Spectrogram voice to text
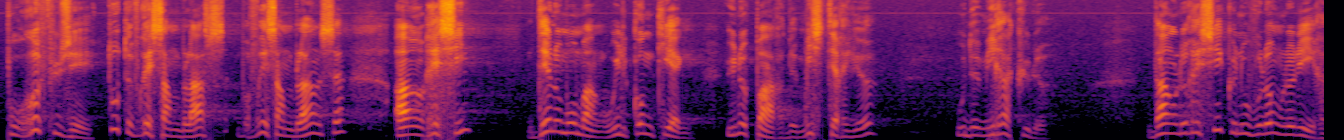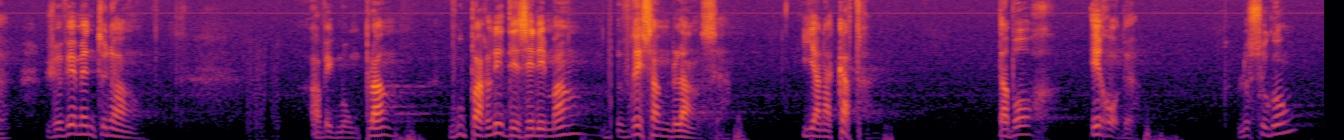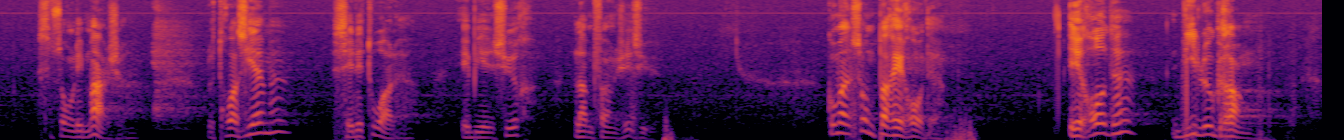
pour refuser toute vraisemblance, à un récit dès le moment où il contient une part de mystérieux ou de miraculeux. Dans le récit que nous voulons le lire, je vais maintenant, avec mon plan, vous parler des éléments de vraisemblance. Il y en a quatre. D'abord, Hérode. Le second, ce sont les mages. Le troisième, c'est l'étoile. Et bien sûr, l'enfant Jésus. Commençons par Hérode. Hérode dit le grand,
